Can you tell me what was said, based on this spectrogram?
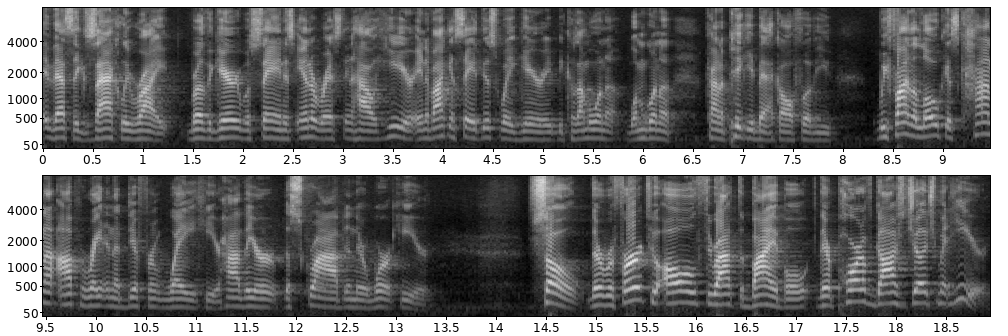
were do. That's exactly right. Brother Gary was saying it's interesting how here, and if I can say it this way, Gary, because I'm gonna I'm gonna kind of piggyback off of you. We find the locusts kind of operate in a different way here, how they are described in their work here. So they're referred to all throughout the Bible. They're part of God's judgment here.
